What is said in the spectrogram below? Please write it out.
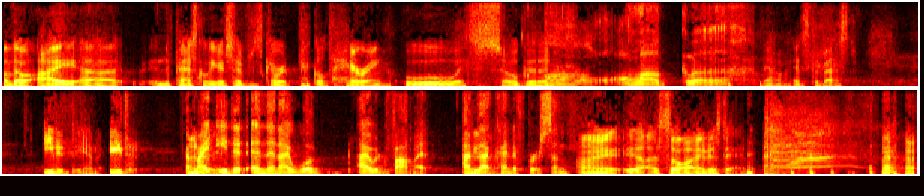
Although I, uh, in the past couple years, have discovered pickled herring. Ooh, it's so good. Oh, ugh. No, it's the best. Eat it, Dan. Eat it. I might eat it and then I would I would vomit. I'm Yeah. that kind of person. I yeah, so I understand.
